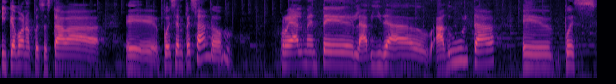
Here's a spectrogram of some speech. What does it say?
y que bueno, pues estaba eh, pues empezando realmente la vida adulta, eh, pues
